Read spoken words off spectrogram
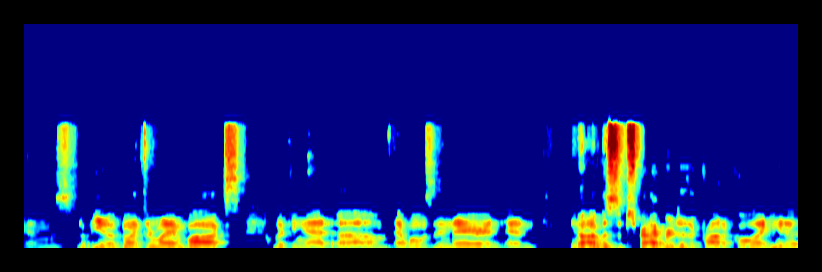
And was, you know, going through my inbox, looking at um, at what was in there, and and you know, I'm a subscriber to the Chronicle. I, you know,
